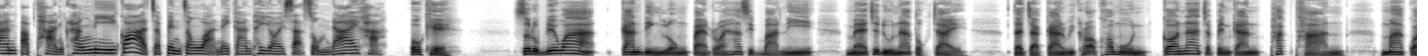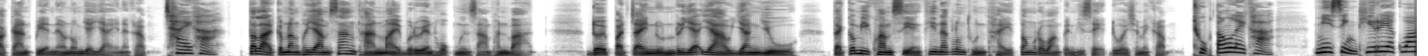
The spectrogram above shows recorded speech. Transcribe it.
การปรับฐานครั้งนี้ก็อาจจะเป็นจังหวะในการทยอยสะสมได้ค่ะ โอเค สรุปได้ว่าการดิ่งลง 850 บาทนี้ แม้จะดูน่าตกใจ แต่จากการวิเคราะห์ข้อมูลก็น่าจะเป็นการพักฐานมากกว่าการเปลี่ยนแนวโน้มใหญ่ ๆ นะครับ ใช่ค่ะ ตลาดกำลังพยายามสร้างฐานใหม่บริเวณ 63,000 บาท โดยปัจจัยหนุนระยะยาวยังอยู่ แต่ก็มีความเสี่ยงที่นักลงทุนไทยต้องระวังเป็นพิเศษด้วยใช่ไหมครับ ถูกต้องเลยค่ะ มีสิ่งที่เรียกว่า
